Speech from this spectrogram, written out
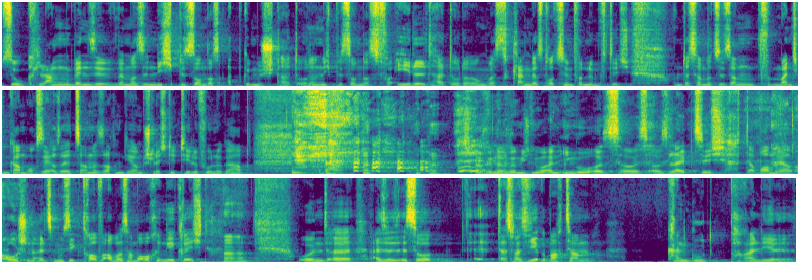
so klang, wenn, sie, wenn man sie nicht besonders abgemischt hat oder mhm. nicht besonders veredelt hat oder irgendwas, klang das trotzdem vernünftig. Und das haben wir zusammen, von manchen kamen auch sehr seltsame Sachen, die haben schlechte Telefone gehabt. ich erinnere mich nur an Ingo aus, aus, aus Leipzig, da war mehr Rauschen als Musik drauf, aber das haben wir auch hingekriegt. Aha. Und äh, also es ist so, das, was wir gemacht haben, kann gut parallel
